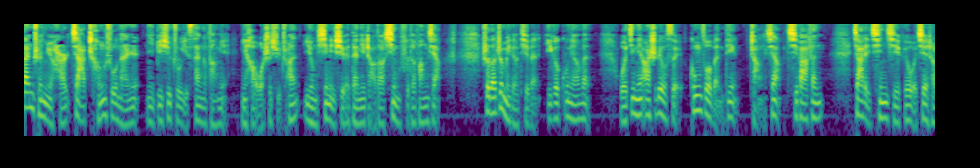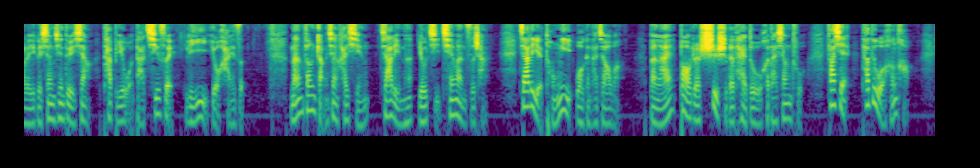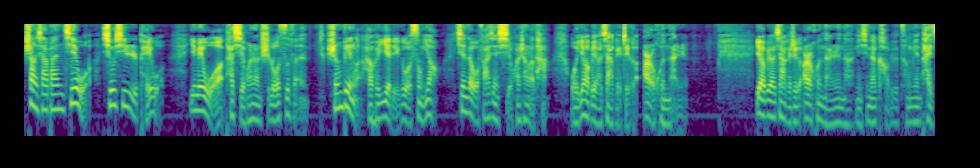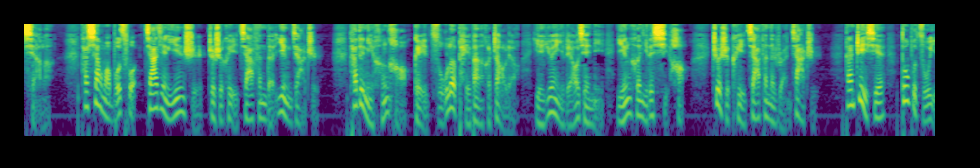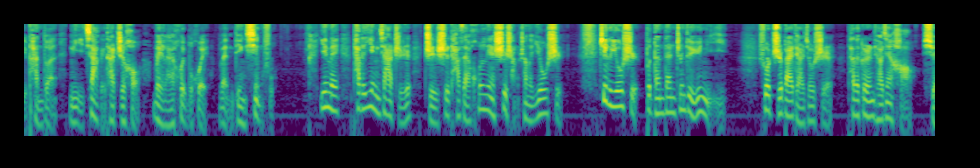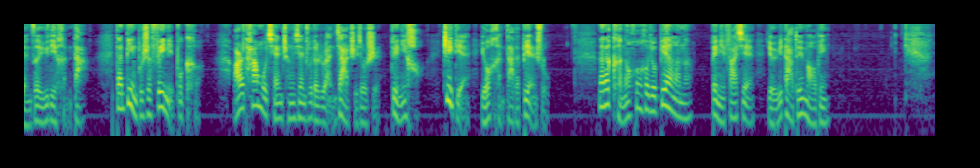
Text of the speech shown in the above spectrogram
单纯女孩嫁成熟男人，你必须注意三个方面。你好，我是许川，用心理学带你找到幸福的方向。收到这么一条提问，一个姑娘问我：今年二十六岁，工作稳定，长相七八分，家里亲戚给我介绍了一个相亲对象，他比我大七岁，离异有孩子。男方长相还行，家里呢有几千万资产，家里也同意我跟他交往。本来抱着试试的态度和他相处，发现他对我很好，上下班接我，休息日陪我。因为我他喜欢上吃螺蛳粉，生病了还会夜里给我送药。现在我发现喜欢上了他，我要不要嫁给这个二婚男人？要不要嫁给这个二婚男人呢？你现在考虑的层面太浅了。他相貌不错，家境殷实，这是可以加分的硬价值。他对你很好，给足了陪伴和照料，也愿意了解你，迎合你的喜好，这是可以加分的软价值。但这些都不足以判断你嫁给他之后未来会不会稳定幸福。因为他的硬价值只是他在婚恋市场上的优势，这个优势不单单针对于你，说直白点就是他的个人条件好，选择余地很大，但并不是非你不可。而他目前呈现出的软价值就是对你好，这点有很大的变数。那他可能婚后就变了呢？被你发现有一大堆毛病。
